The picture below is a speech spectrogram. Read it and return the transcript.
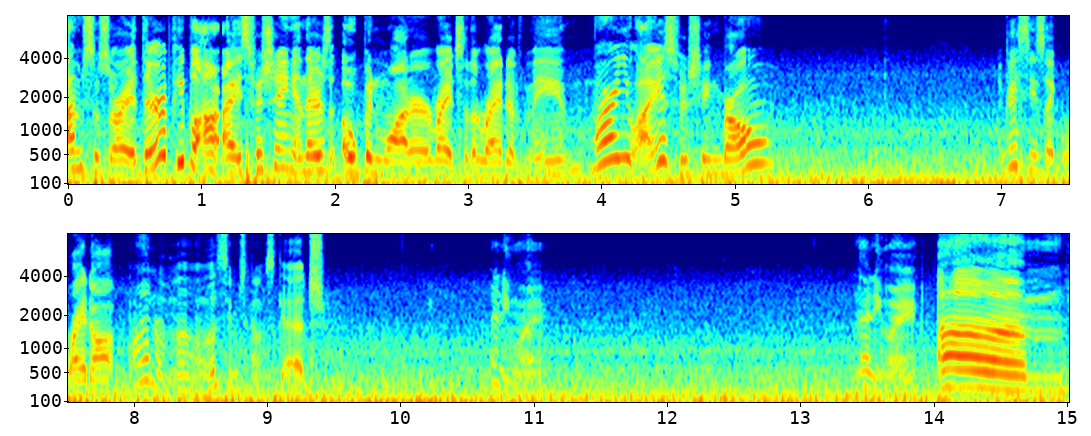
I'm so sorry. There are people out ice fishing and there's open water right to the right of me. Why are you ice fishing, bro? I guess he's like right off. I don't know. That seems kind of sketch. Anyway anyway, um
